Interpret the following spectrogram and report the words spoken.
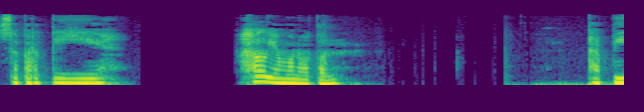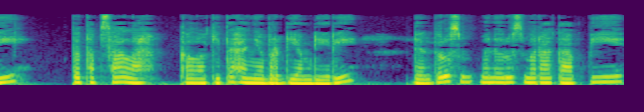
seperti hal yang monoton. Tapi tetap salah kalau kita hanya berdiam diri dan terus-menerus meratapi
